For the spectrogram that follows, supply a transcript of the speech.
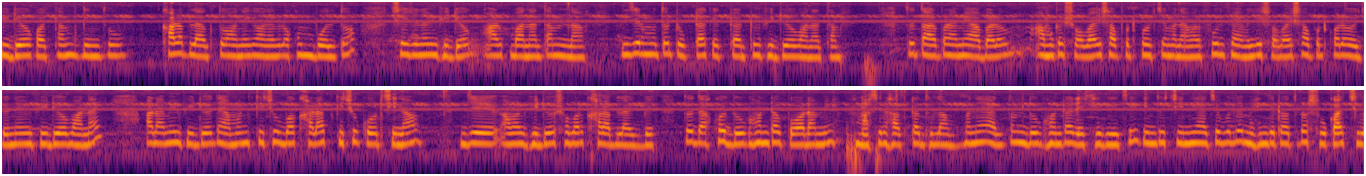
ভিডিও করতাম, কিন্তু খারাপ লাগতো, অনেকে অনেক রকম বলতো, সেই জন্য আমি ভিডিও আর বানাতাম না। নিজের মতো টুকটাক একটু একটু ভিডিও বানাতাম। তো তারপর আমি আবারও আমাকে সবাই সাপোর্ট করছে মানে আমার ফুল ফ্যামিলি সবাই সাপোর্ট করে, ওই জন্য আমি ভিডিও বানাই। আর আমি ভিডিওতে এমন কিছু বা খারাপ কিছু করছি না, যে আমার ভিডিও সবার খারাপ লাগবে। তো দেখো, দু ঘণ্টা পর আমি মাসির হাতটা ধুলাম মানে একদম দু ঘণ্টা রেখে দিয়েছি, কিন্তু চিনি আছে বলে মেহেন্দিটা অতটা শুকাচ্ছিল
